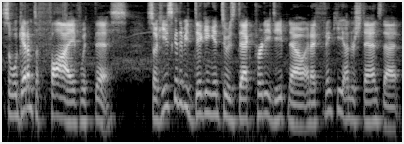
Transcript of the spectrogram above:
So we'll get him to five with this. So he's going to be digging into his deck pretty deep now, and I think he understands that.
